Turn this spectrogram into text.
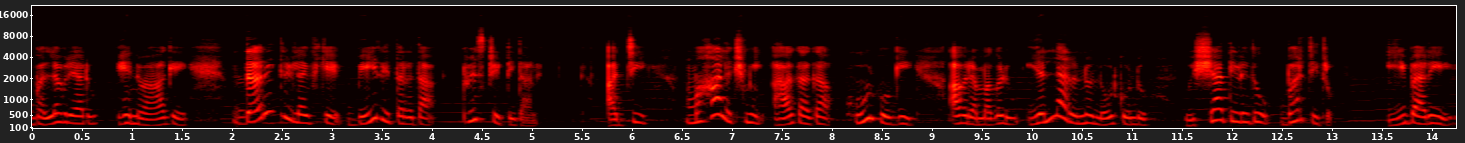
ಬಲ್ಲವರ್ಯಾರು ಎನ್ನುವ ಹಾಗೆ ದರಿದ್ರಿ ಲೈಫ್ಗೆ ಬೇರೆ ಥರದ ಟ್ವಿಸ್ಟ್ ಇಟ್ಟಿದ್ದಾನೆ. ಅಜ್ಜಿ ಮಹಾಲಕ್ಷ್ಮಿ ಆಗಾಗ ಊರ್ಗೋಗಿ ಅವರ ಮಗಳು ಎಲ್ಲರನ್ನು ನೋಡಿಕೊಂಡು ವಿಷಯ ತಿಳಿದು ಬರ್ತಿದ್ರು. ಈ ಬಾರಿ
